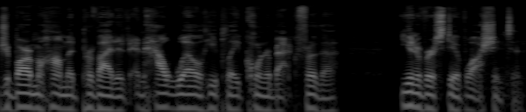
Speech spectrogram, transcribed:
Jabbar Muhammad provided and how well he played cornerback for the University of Washington.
